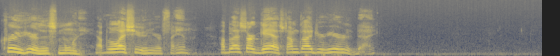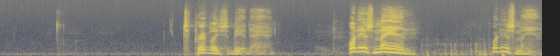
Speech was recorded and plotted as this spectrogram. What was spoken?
crew here this morning. I bless you and your family. I bless our guests. I'm glad you're here today. It's a privilege to be a dad. What is man? What is man?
